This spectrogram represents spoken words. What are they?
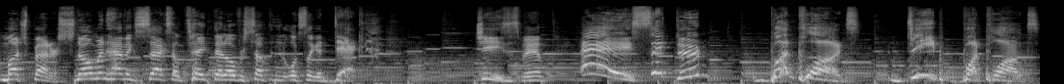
much better. Snowman having sex. I'll take that over something that looks like a dick. Jesus, man. Hey, sick dude. Butt plugs. Deep butt plugs.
